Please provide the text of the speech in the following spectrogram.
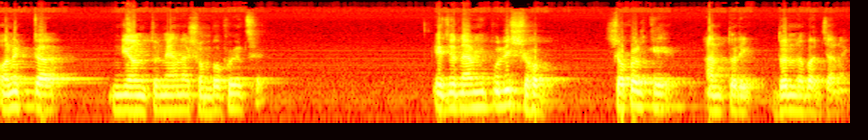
অনেকটা নিয়ন্ত্রণে আনা সম্ভব হয়েছে। এই জন্য আমি পুলিশ সহ সকলকে আন্তরিক ধন্যবাদ জানাই।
